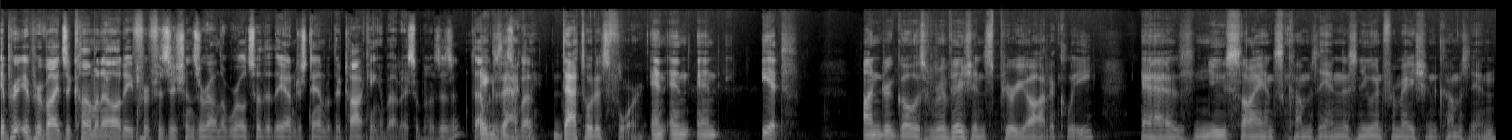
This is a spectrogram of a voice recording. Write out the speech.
It, pr- it provides a commonality for physicians around the world so that they understand what they're talking about. I suppose is it? That exactly. about? That's what it's for. And and and it undergoes revisions periodically as new science comes in, as new information comes in.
